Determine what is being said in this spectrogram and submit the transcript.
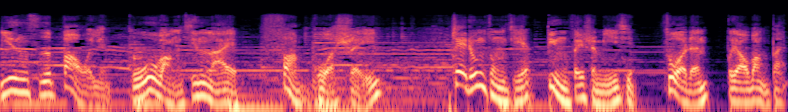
因私报应，古往今来，放过谁？这种总结并非是迷信，做人不要忘本。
